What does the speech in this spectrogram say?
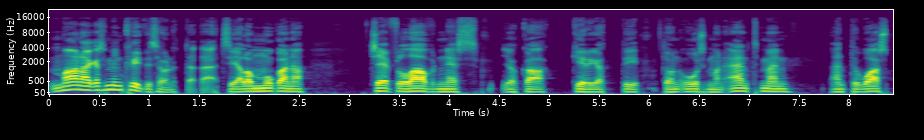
mä oon aikaisemmin kritisoinut tätä, että siellä on mukana Jeff Loveness, joka kirjoitti ton uusimman Ant-Man, Ant the Wasp,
